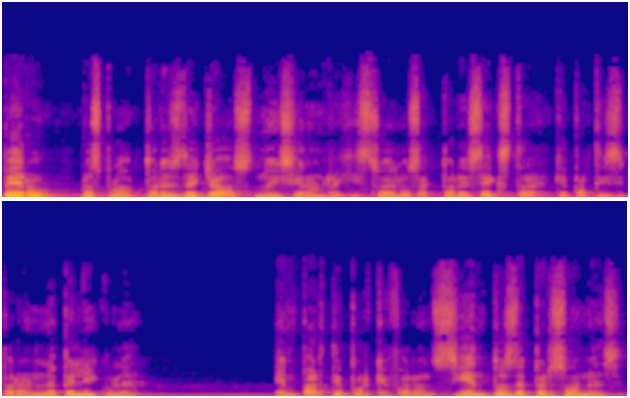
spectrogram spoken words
Pero los productores de Jaws no hicieron registro de los actores extra que participaron en la película, en parte porque fueron cientos de personas,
